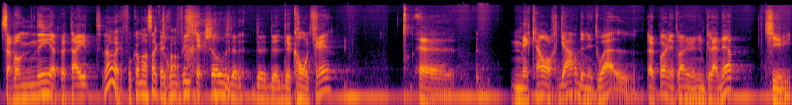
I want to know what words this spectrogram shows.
ça va mener à peut-être Ah ouais, il faut commencer à quelque part. trouver quelque chose de, de- de- de concret. Euh, mais quand on regarde une étoile, euh, pas une étoile, une planète qui est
